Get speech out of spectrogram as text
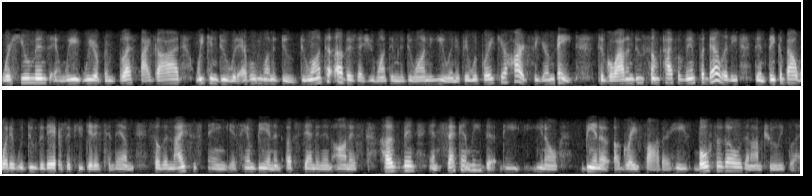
we're humans and we, we have been blessed by God. We can do whatever we want to do. Do unto others as you want them to do unto you. And if it would break your heart for your mate to go out and do some type of infidelity, then think about what it would do to theirs if you did it to them. So the nicest thing is him being an upstanding and honest husband and secondly the, the you know, being a, a great father. He's both of those and I'm truly blessed.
